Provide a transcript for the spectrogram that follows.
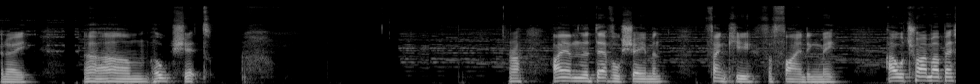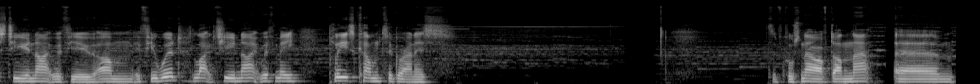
Anyway, um, oh shit. Uh, I am the devil shaman. Thank you for finding me. I will try my best to unite with you. Um, if you would like to unite with me, please come to Granny's. of course, now I've done that, um,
